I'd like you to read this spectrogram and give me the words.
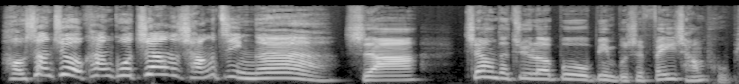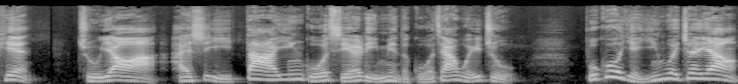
好像就有看过这样的场景哎。是啊，这样的俱乐部并不是非常普遍，主要啊还是以大英国协里面的国家为主。不过也因为这样，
